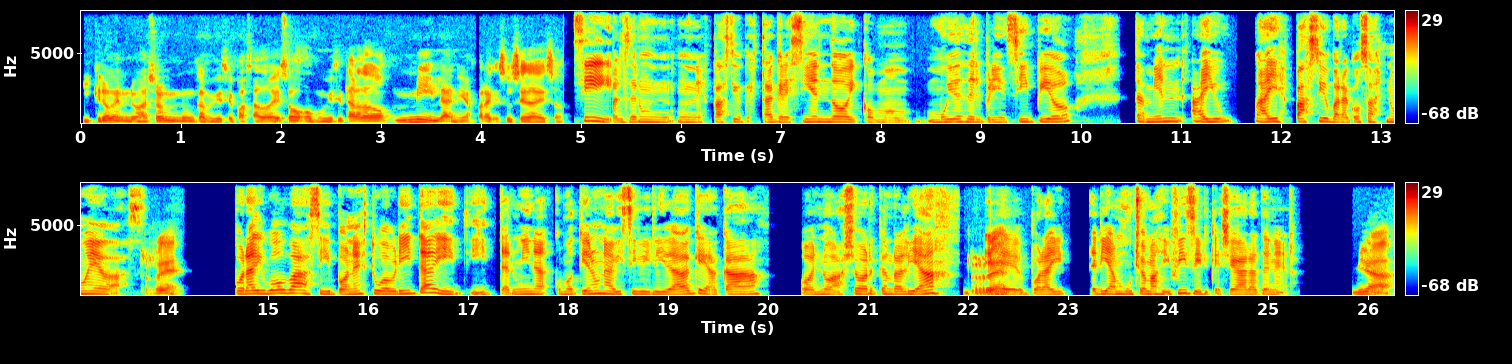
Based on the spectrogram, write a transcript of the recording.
y, creo que en Nueva York nunca me hubiese pasado eso o me hubiese tardado mil años para que suceda eso. Sí, al ser un, un espacio que está creciendo y como muy desde el principio, también hay, hay espacio para cosas nuevas. Re por ahí vos vas y pones tu obrita y, y, termina, como tiene una visibilidad que acá, o en Nueva York en realidad, eh, por ahí sería mucho más difícil que llegar a tener. Mira,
